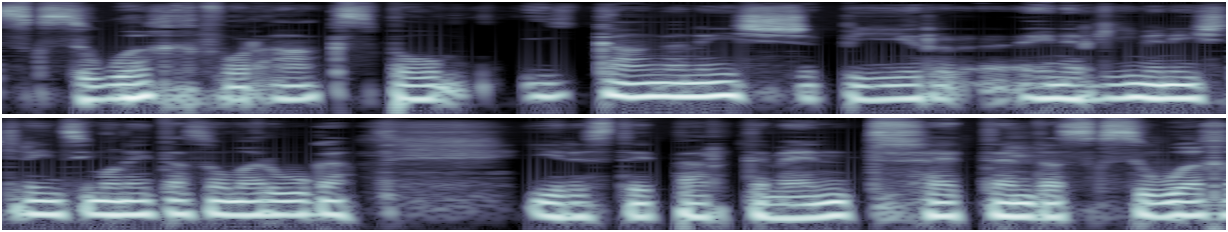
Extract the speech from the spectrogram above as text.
das Gesuch vor Axpo eingegangen ist bei Energieministerin Simonetta Sommaruga. Ihres Departement hat dann das Gesuch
